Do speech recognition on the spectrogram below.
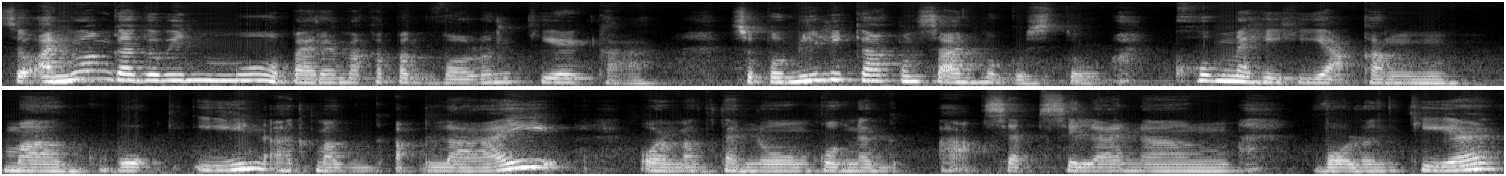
So, ano ang gagawin mo para makapag-volunteer ka? So, pumili ka kung saan mo gusto. Kung nahihiya kang mag-walk-in at mag-apply or magtanong kung nag-accept sila ng volunteer,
